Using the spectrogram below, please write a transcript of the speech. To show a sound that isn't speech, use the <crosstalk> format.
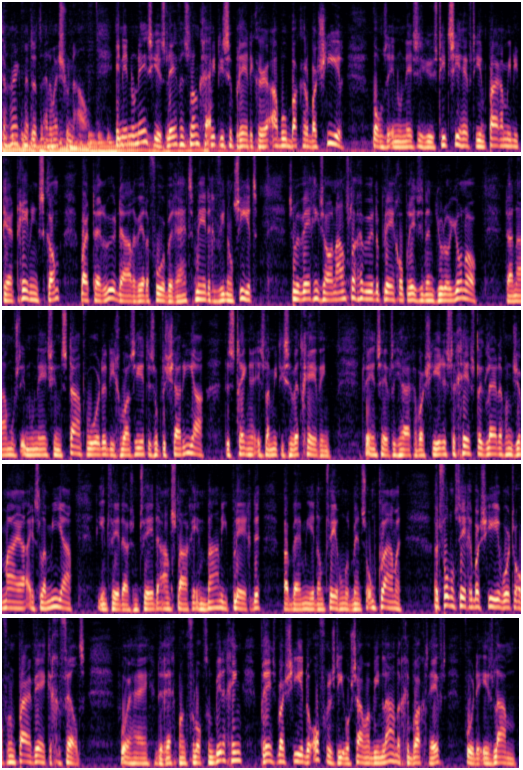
de met het NOS Journaal. In Indonesië is levenslang geëmitische prediker Abu Bakr Bashir. Volgens de Indonesische justitie heeft hij een paramilitair trainingskamp waar terreurdaden werden voorbereid, mede gefinancierd. Zijn beweging zou een aanslag hebben willen plegen op president Yudhoyono. Daarna moest Indonesië een staat worden die gebaseerd is op de sharia, de strenge islamitische wetgeving. 72-jarige Bashir is de geestelijk leider van Jamaia Islamia, die in 2002 de aanslagen in Bali pleegde, waarbij meer dan 200 mensen omkwamen. Vonnis tegen Bashir wordt over een paar weken geveld. Voor hij de rechtbank vanochtend binnenging, prees Bashir de offers die Osama Bin Laden gebracht heeft voor de islam.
